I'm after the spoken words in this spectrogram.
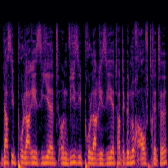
dass sie polarisiert und wie sie polarisiert, hatte genug Auftritte.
